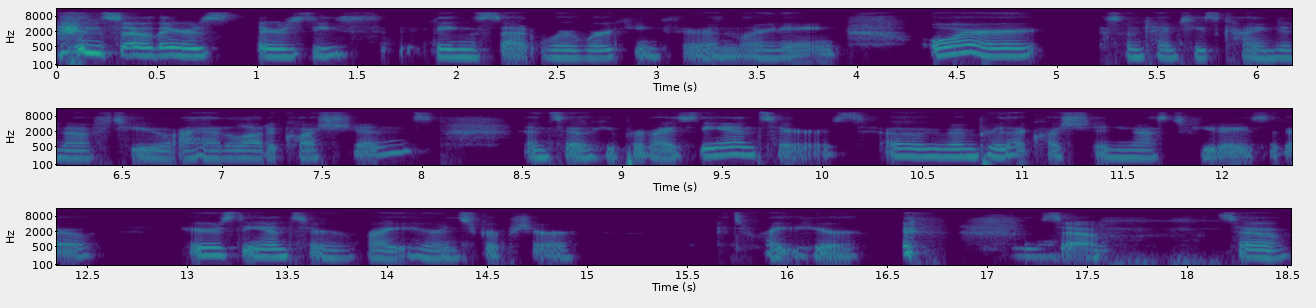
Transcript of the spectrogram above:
And so there's there's these things that we're working through and learning. Or sometimes he's kind enough to i had a lot of questions and so he provides the answers. Oh remember that question you asked a few days ago? Here's the answer right here in scripture. It's right here. Yeah. so so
